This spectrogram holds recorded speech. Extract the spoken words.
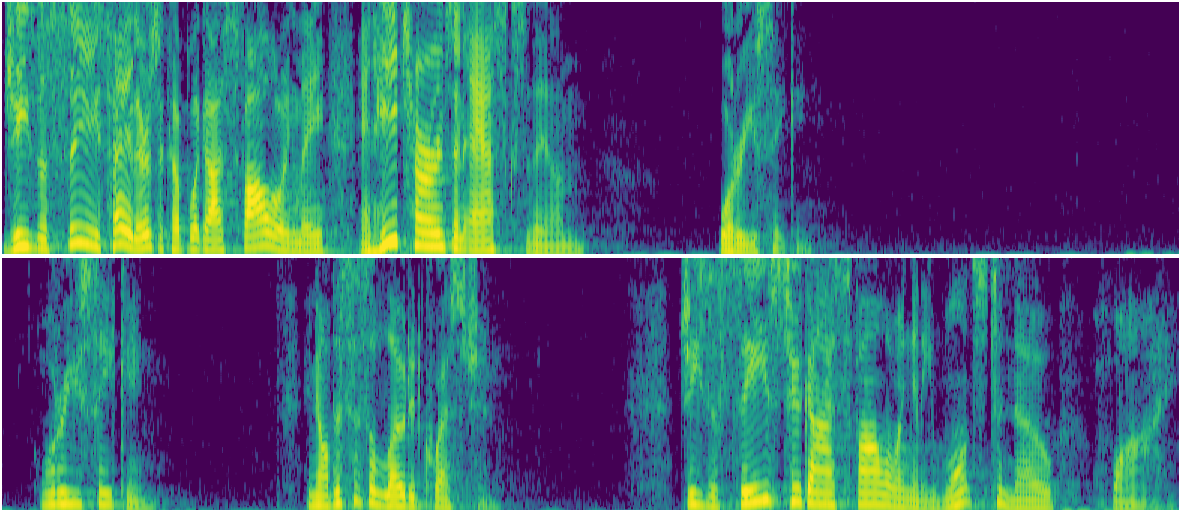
Jesus sees, hey, there's a couple of guys following me, and he turns and asks them, What are you seeking? What are you seeking? And know, this is a loaded question. Jesus sees two guys following and he wants to know why.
